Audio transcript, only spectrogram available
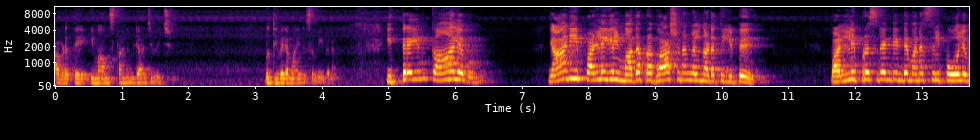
അവിടുത്തെ ഇമാം സ്ഥാനം രാജിവെച്ചു. ബുദ്ധിപരമായൊരു സമീപനം. ഇത്രയും കാലവും ഞാൻ ഈ പള്ളിയിൽ മതപ്രഭാഷണങ്ങൾ നടത്തിയിട്ട് പള്ളി പ്രസിഡന്റിന്റെ മനസ്സിൽ പോലും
